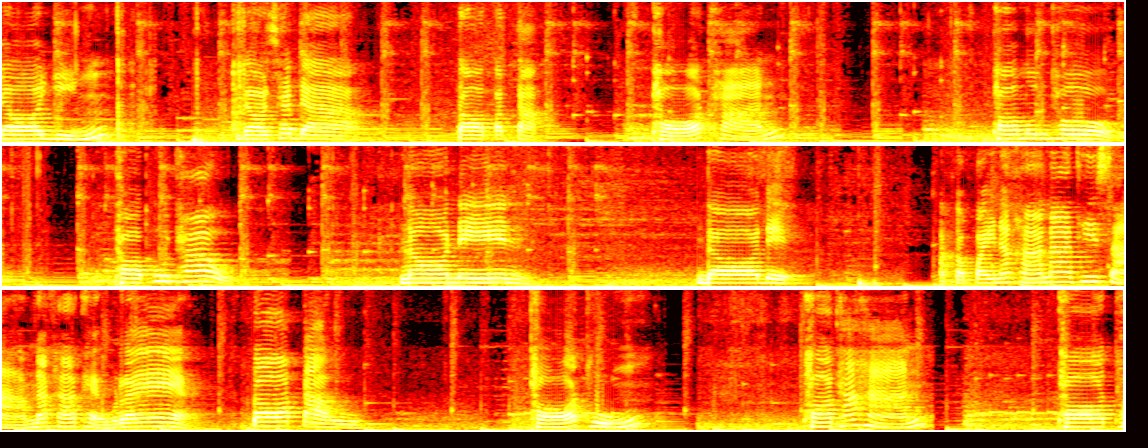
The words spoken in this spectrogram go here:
ยอหญิง ดอชดา ตอประตักถอฐาน ทอมุนโท ทอผู้เท่านอเนน ดอเด็ก ต่อไปนะคะหน้าที่3นะคะ แถวแรกตอเต่าถอถุงทอทหาร ทอธ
